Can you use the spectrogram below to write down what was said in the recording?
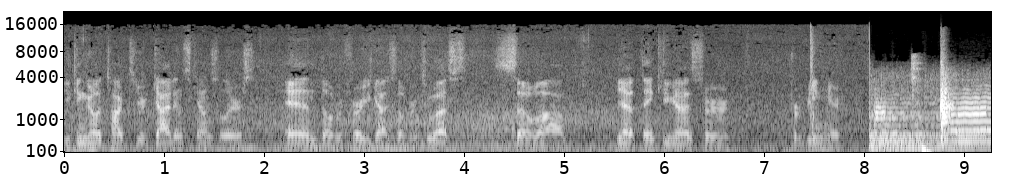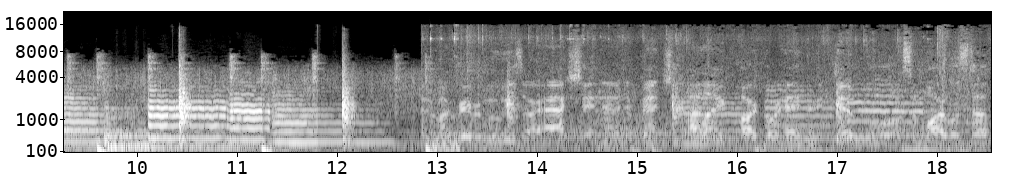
you can go talk to your guidance counselors, and they'll refer you guys over to us. So uh, yeah, thank you guys for for being here. Action and adventure. I like Hardcore Henry, Deadpool, some Marvel stuff,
